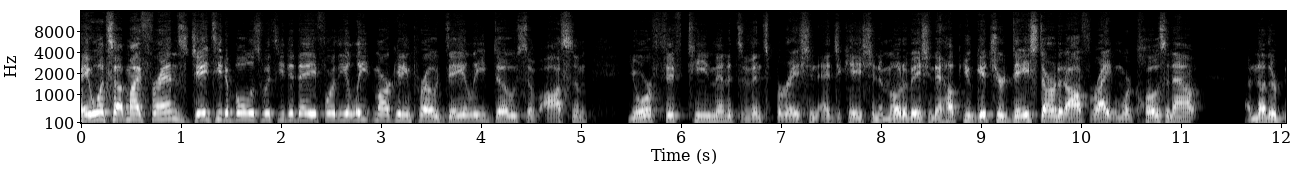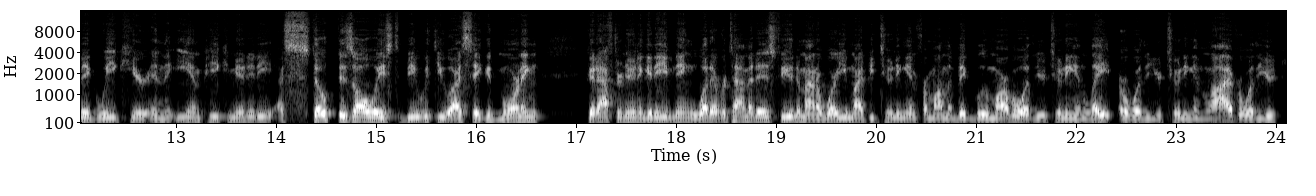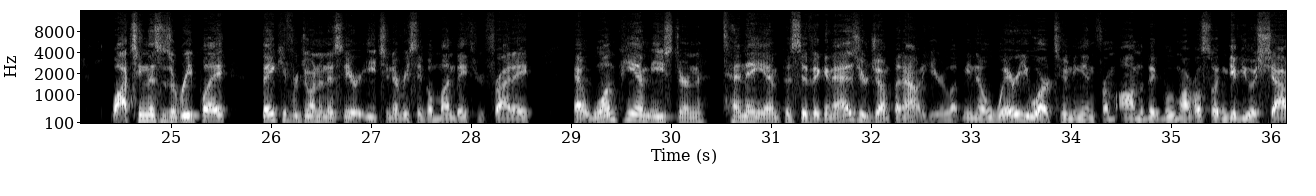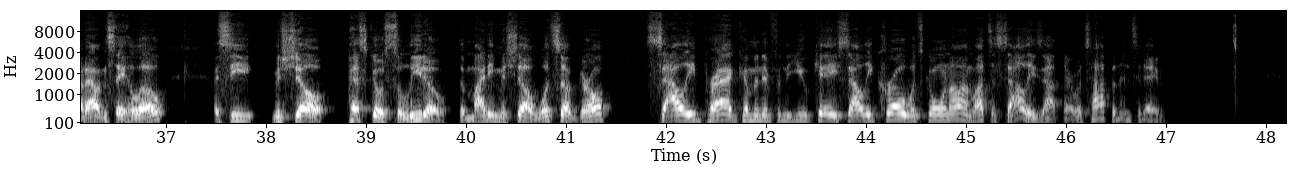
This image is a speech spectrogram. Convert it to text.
Hey, what's up, my friends? JT DeBolt is with you today for the Elite Marketing Pro Daily Dose of Awesome, your 15 minutes of inspiration, education, and motivation to help you get your day started off right. And we're closing out another big week here in the EMP community. As stoked as always to be with you. I say good morning, good afternoon, and good evening, whatever time it is for you, no matter where you might be tuning in from on the Big Blue Marble, whether you're tuning in late or whether you're tuning in live or whether you're watching this as a replay. Thank you for joining us here each and every single Monday through Friday at 1 p.m. Eastern, 10 a.m. Pacific. And as you're jumping out here, let me know where you are tuning in from on the Big Blue Marble so I can give you a shout out and say hello. I see Michelle Pesco Solito, the mighty Michelle. What's up, girl? Sally Prague coming in from the UK. Sally Crow, what's going on? Lots of Sallys out there. What's happening today?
